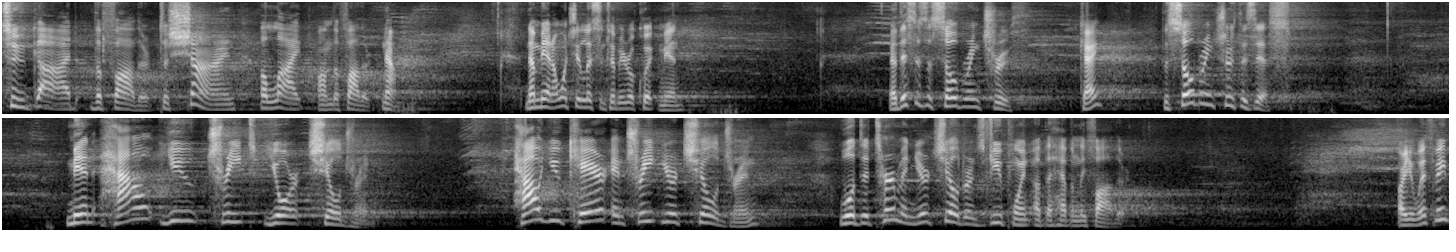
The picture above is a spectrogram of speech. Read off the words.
to God the Father, to shine a light on the Father. Now, now, men, I want you to listen to me real quick, men. Now, this is a sobering truth, okay? The sobering truth is this Men, how you treat your children, how you care and treat your children will determine your children's viewpoint of the Heavenly Father. Are you with me?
